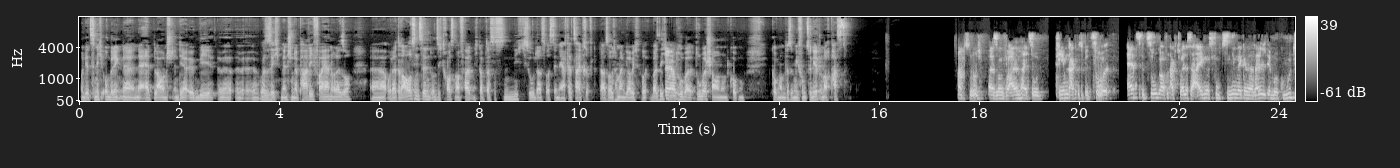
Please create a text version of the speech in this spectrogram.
und jetzt nicht unbedingt eine, eine Ad launcht, in der irgendwie, äh, äh, was weiß ich, Menschen eine Party feiern oder so äh, oder draußen sind und sich draußen aufhalten. Ich glaube, das ist nicht so das, was den Nerv der Zeit trifft. Da sollte man, glaube ich, bei sich ja. mal drüber, drüber schauen und gucken, gucken, ob das irgendwie funktioniert und auch passt. Absolut. Also vor allem halt so Themen, also bezogen, Ads bezogen auf ein aktuelles Ereignis funktionieren ja generell immer gut,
